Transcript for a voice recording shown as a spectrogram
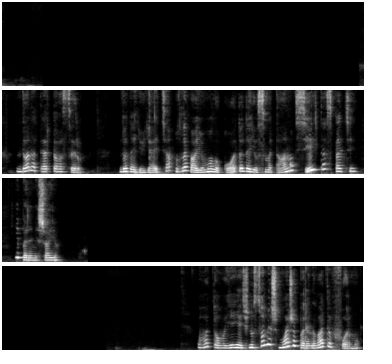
До натертого сиру додаю яйця, вливаю молоко, додаю сметану, сіль та спеції і перемішаю. Готову яєчну суміш можу переливати в форму.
